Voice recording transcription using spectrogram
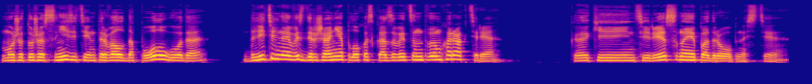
Может, уже снизите интервал до полугода? Длительное воздержание плохо сказывается на твоем характере». «Какие интересные подробности!»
